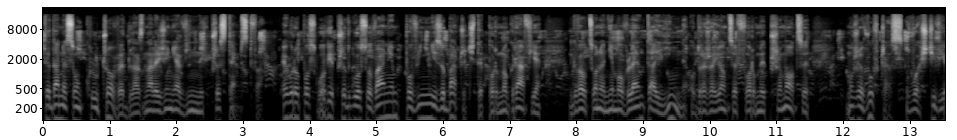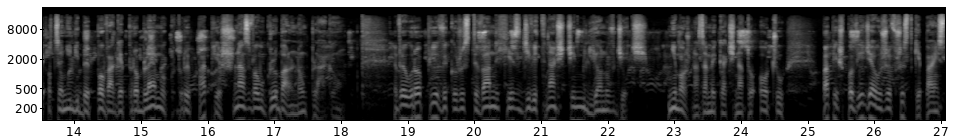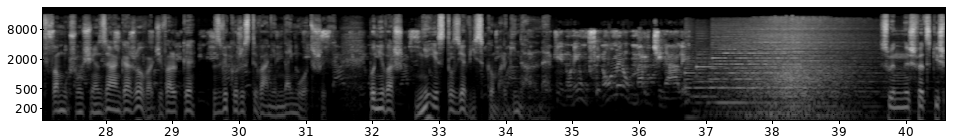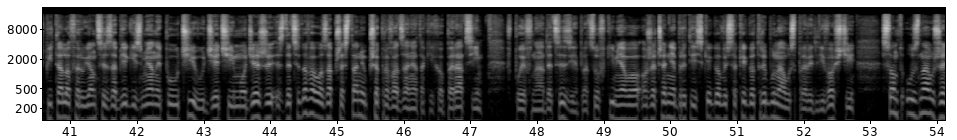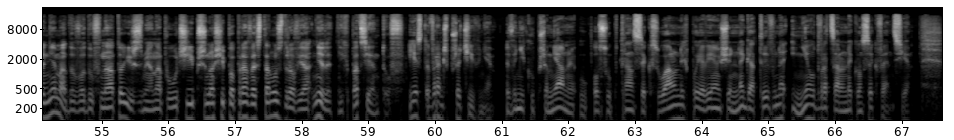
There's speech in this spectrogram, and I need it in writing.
Te dane są kluczowe dla znalezienia winnych przestępstwa. Europosłowie przed głosowaniem powinni zobaczyć te pornografie, gwałcone niemowlęta i inne odrażające formy przemocy. Może wówczas właściwie oceniliby powagę problemu, który papież nazwał globalną plagą. W Europie wykorzystywanych jest 19 milionów dzieci. Nie można zamykać na to oczu. Papież powiedział, że wszystkie państwa muszą się zaangażować w walkę z wykorzystywaniem najmłodszych, ponieważ nie jest to zjawisko marginalne. Słynny szwedzki szpital oferujący zabiegi zmiany płci u dzieci i młodzieży zdecydował o zaprzestaniu przeprowadzania takich operacji. Wpływ na decyzję placówki miało orzeczenie brytyjskiego Wysokiego Trybunału Sprawiedliwości. Sąd uznał, że nie ma dowodów na to, iż zmiana płci przynosi poprawę stanu zdrowia nieletnich pacjentów. Jest wręcz przeciwnie. W wyniku przemiany u osób transseksualnych pojawiają się negatywne i nieodwracalne konsekwencje.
